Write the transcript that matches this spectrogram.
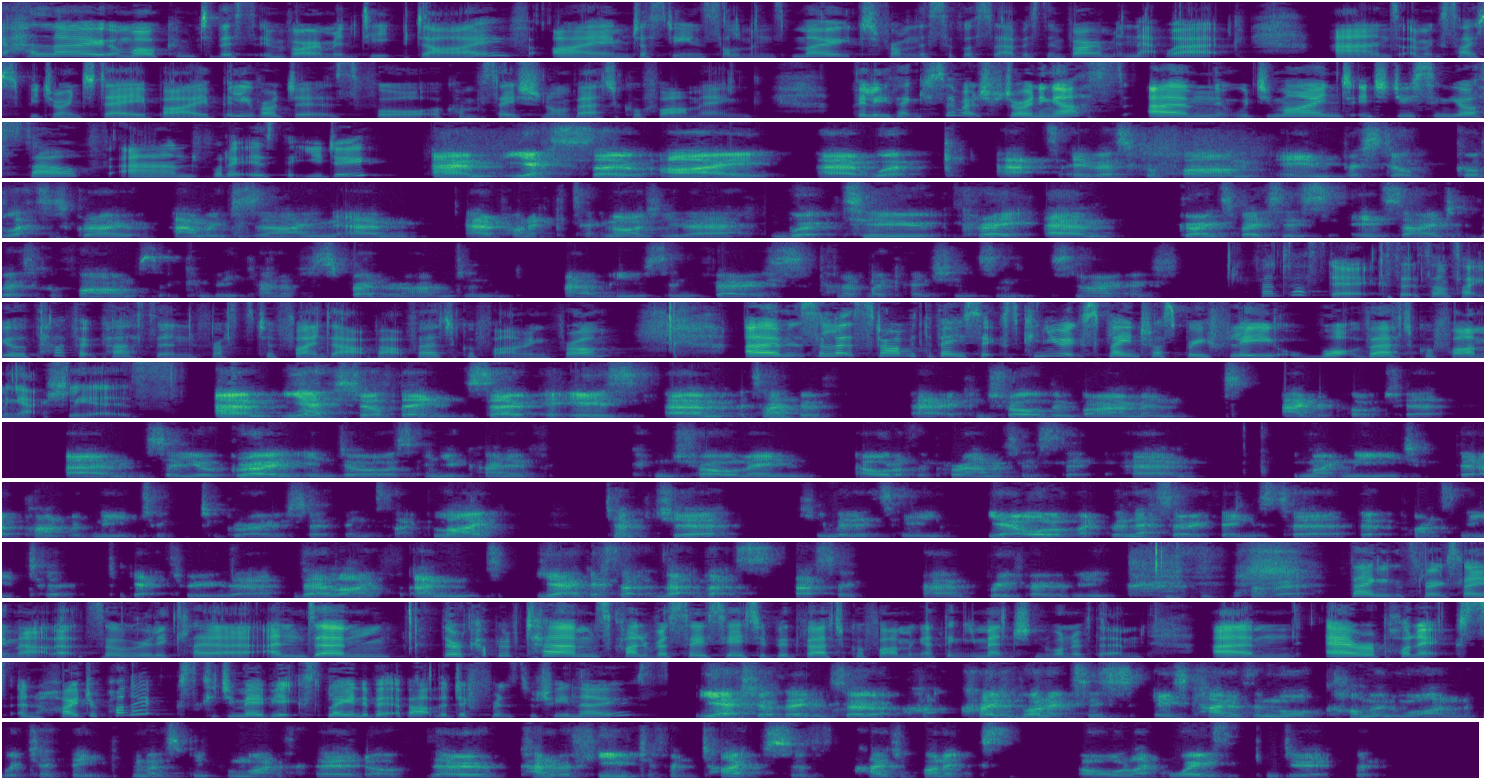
Hello and welcome to this Environment Deep Dive. I'm Justine Solomons Moat from the Civil Service Environment Network, and I'm excited to be joined today by Billy Rodgers for a conversation on vertical farming. Billy, thank you so much for joining us. Um, would you mind introducing yourself and what it is that you do? Um, yes, so I uh, work at a vertical farm in Bristol called LettUs Grow, and we design um, aeroponic technology there. Work to create um, growing spaces inside vertical farms that can be kind of spread around and um, used in various kind of locations and scenarios. Fantastic. So it sounds like you're the perfect person for us to find out about vertical farming from. Um, so let's start with the basics. Can you explain to us briefly what vertical farming actually is? Um, yes, sure thing. So it is um, a type of uh, controlled environment agriculture. Um, so you're growing indoors and you're kind of controlling all of the parameters that um, you might need that a plant would need to, to grow. So things like light, temperature, humidity, yeah, all of like the necessary things to that plants need to to get through their their life. And yeah, I guess that, that that's that's a uh, brief overview of it. Thanks for explaining that. That's all really clear. And um, there are a couple of terms kind of associated with vertical farming. I think you mentioned one of them um, aeroponics and hydroponics. Could you maybe explain a bit about the difference between those? Yeah, sure thing. So hydroponics is is kind of the more common one, which I think most people might have heard of. There are kind of a few different types of hydroponics or like ways you can do it, but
